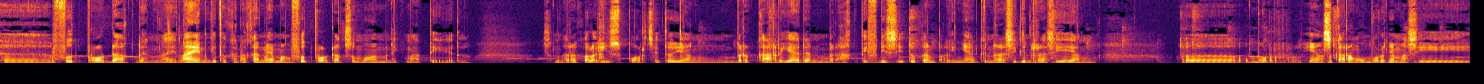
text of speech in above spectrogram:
eh, food product dan lain-lain gitu. Karena kan memang food product semua menikmati gitu. Sementara kalau e-sports itu yang berkarya dan beraktif di situ kan palingnya generasi-generasi yang uh, umur yang sekarang umurnya masih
